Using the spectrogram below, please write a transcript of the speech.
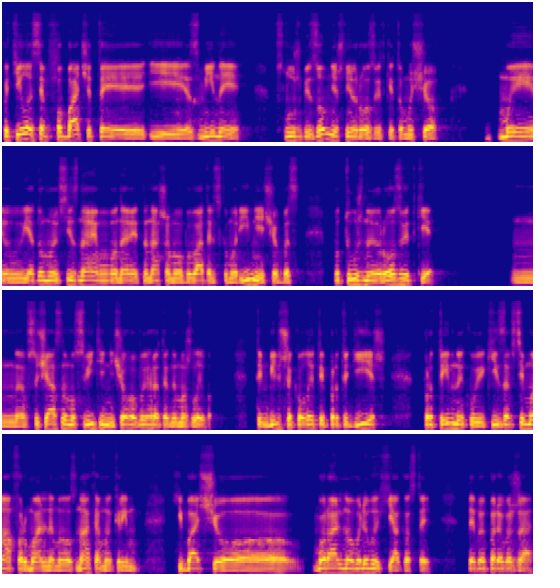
хотілося б побачити і зміни в службі зовнішньої розвідки, тому що ми, я думаю, всі знаємо навіть на нашому обивательському рівні, що без потужної розвідки в сучасному світі нічого виграти неможливо. Тим більше, коли ти протидієш противнику, який за всіма формальними ознаками, крім хіба що морально-вольових якостей, тебе переважає.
